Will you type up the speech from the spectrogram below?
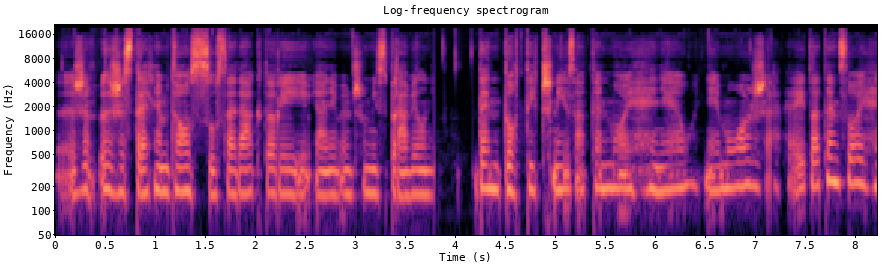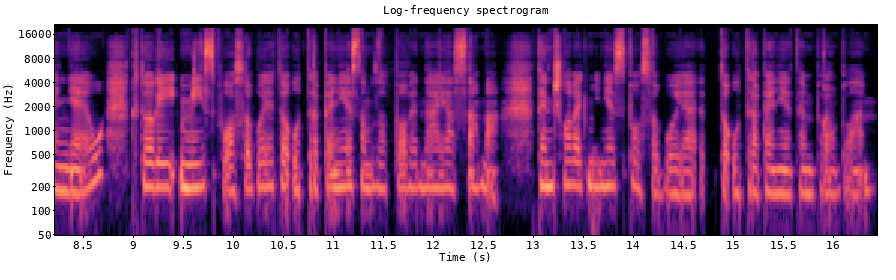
že, že stretnem toho suseda, ktorý, ja neviem, čo mi spravil, ten dotyčný za ten môj hnev nemôže. Hej, za ten svoj hnev, ktorý mi spôsobuje to utrpenie, som zodpovedná ja sama. Ten človek mi nespôsobuje to utrpenie, ten problém.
